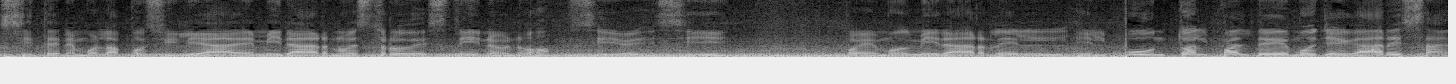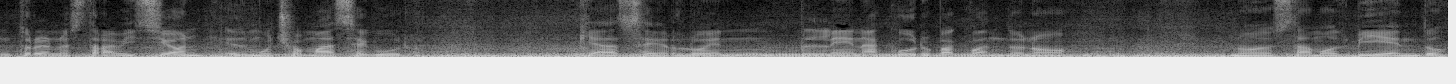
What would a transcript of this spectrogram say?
si tenemos la posibilidad de mirar nuestro destino, ¿no? Si, podemos mirar el, punto al cual debemos llegar, está dentro de nuestra visión, es mucho más seguro que hacerlo en plena curva cuando no, no estamos viendo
